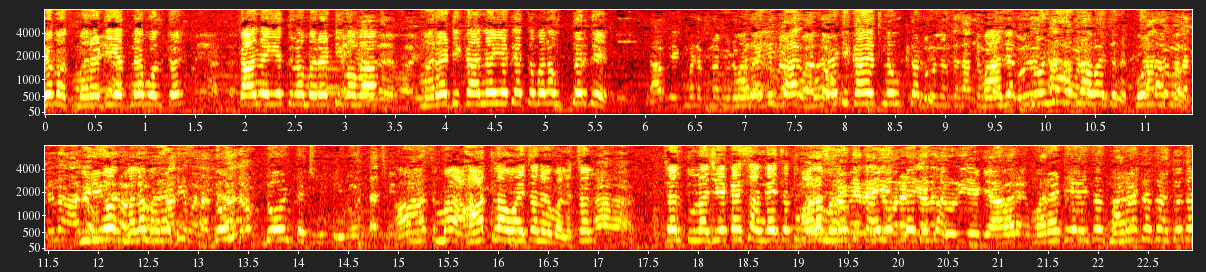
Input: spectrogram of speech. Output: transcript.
हे बघ मराठी येत नाही बोलतोय. का नाही येत तुला मराठी बाबा? मराठी का नाही येत याचं मला उत्तर दे. एक मिनट मराठी काय। मराठी येत ना उत्तर माझ्या दोन हात लावायचं नाही. आ जाओ, व्हिडिओ मला Marathi don't. Don't touch me हात हात लावायचा नाही मला. चल. चल तुला जे काय सांगायचं तुम्हाला मला मराठी काय येत नाही मराठी ते आहे सांग यायचं महाराष्ट्रात राहतो तर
